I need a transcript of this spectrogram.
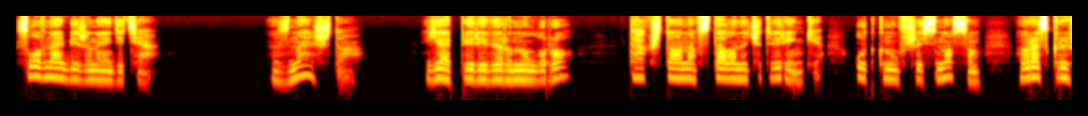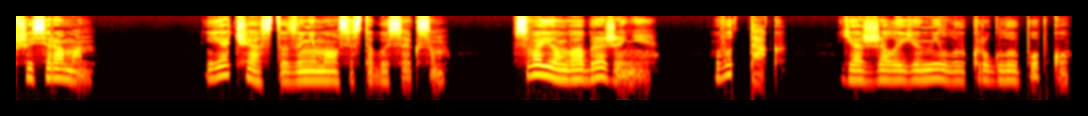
словно обиженное дитя. «Знаешь что?» Я перевернул Ро так, что она встала на четвереньки, уткнувшись носом в раскрывшийся роман. «Я часто занимался с тобой сексом. В своем воображении. Вот так». Я сжал ее милую круглую попку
